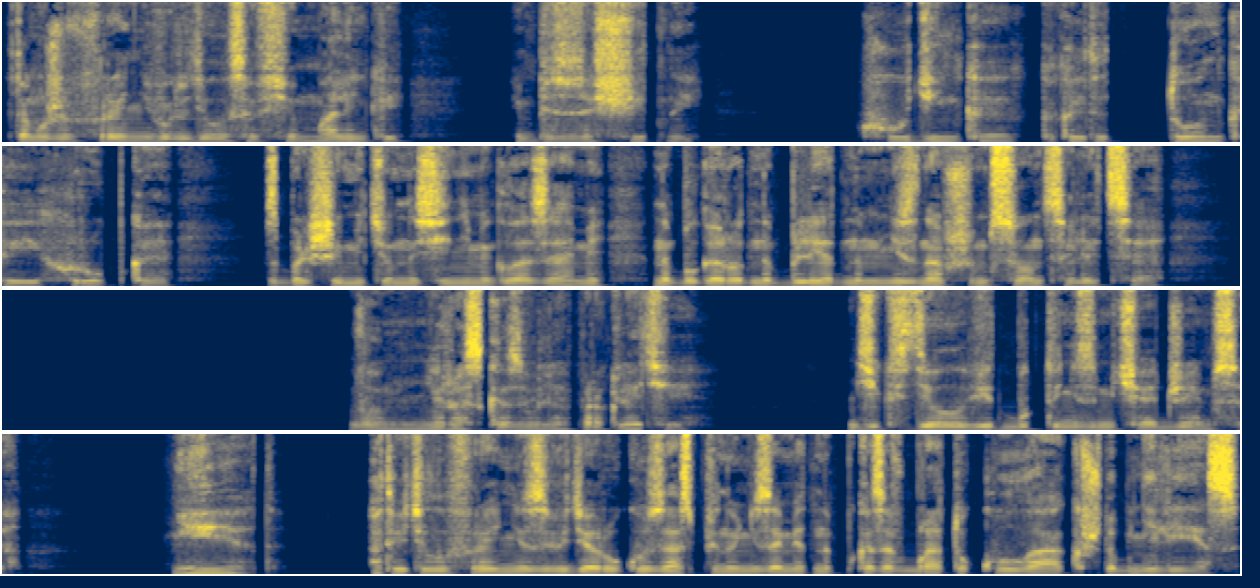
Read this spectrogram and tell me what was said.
К тому же Фрэнни выглядела совсем маленькой и беззащитной, худенькая, какая-то тонкая и хрупкая, с большими темно-синими глазами на благородно бледном, не знавшем солнца лице — «Вам не рассказывали о проклятии?» Дик сделал вид, будто не замечает Джеймса. «Нет», — ответила Фрейни, заведя руку за спину, незаметно показав брату кулак, чтобы не лез.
